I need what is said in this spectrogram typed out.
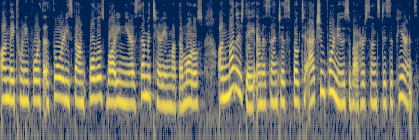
On May 24th, authorities found Polo's body near a cemetery in Matamoros. On Mother's Day, Ana Sanchez spoke to Action 4 News about her son's disappearance.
